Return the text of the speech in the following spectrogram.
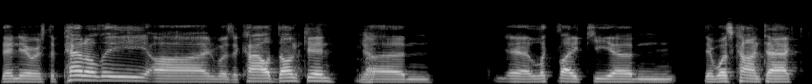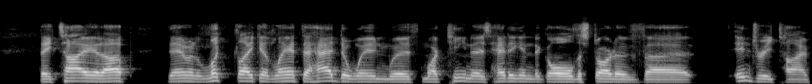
Then there was the penalty. Uh, and was it Kyle Duncan? Yeah. Um, yeah, it looked like he um, there was contact. They tie it up. Then when it looked like Atlanta had to win with Martinez heading into goal, the start of uh, injury time,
